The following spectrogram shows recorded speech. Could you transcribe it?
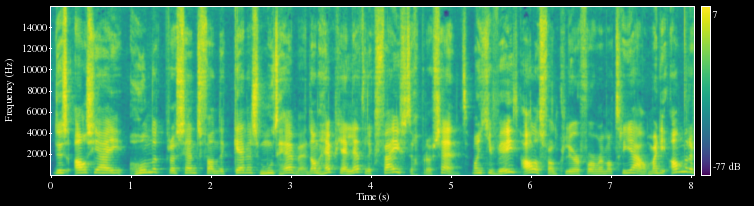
Dus als jij 100% van de kennis moet hebben, dan heb jij letterlijk 50%. Want je weet alles van kleur, vorm en materiaal. Maar die andere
